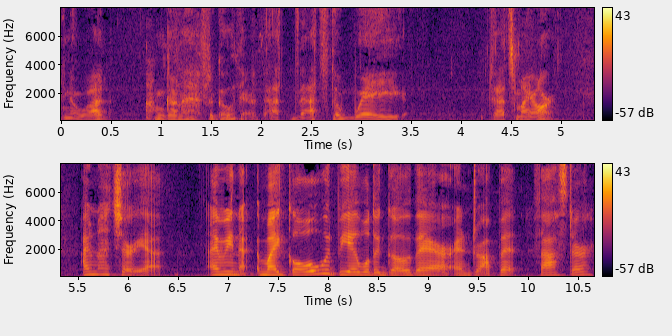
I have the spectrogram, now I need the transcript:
you know what? I'm gonna have to go there. That that's the way. That's my art. I'm not sure yet. I mean, my goal would be able to go there and drop it faster.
